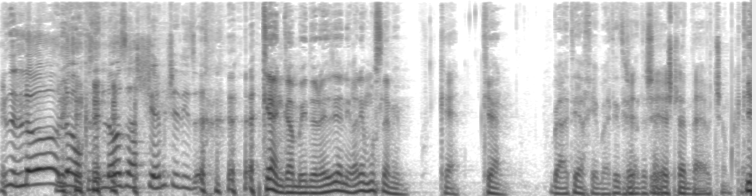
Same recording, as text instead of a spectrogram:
לא, לא, כזה, לא, זה השם שלי. זה... כן, גם באינדונזיה נראה לי מוסלמים. כן, כן, בעייתי אחי, בעייתי תשנה את השם. יש להם בעיות שם, כן.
